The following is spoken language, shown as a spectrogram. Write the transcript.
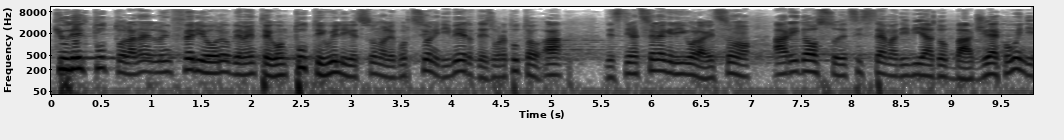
Chiude il tutto l'anello inferiore ovviamente con tutte quelle che sono le porzioni di verde, soprattutto a destinazione agricola che sono a ridosso del sistema di via Tobaggi. Ecco, quindi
